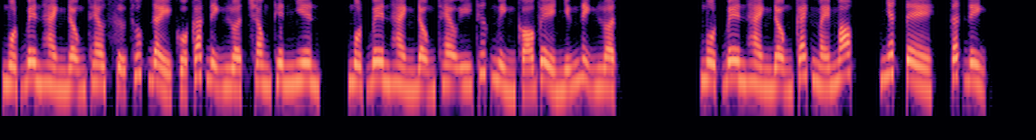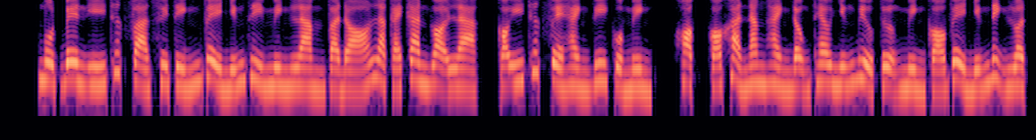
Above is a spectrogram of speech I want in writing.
một bên hành động theo sự thúc đẩy của các định luật trong thiên nhiên, một bên hành động theo ý thức mình có về những định luật. Một bên hành động cách máy móc, nhất tề, tất định. Một bên ý thức và suy tính về những gì mình làm và đó là cái can gọi là, có ý thức về hành vi của mình, hoặc có khả năng hành động theo những biểu tượng mình có về những định luật,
